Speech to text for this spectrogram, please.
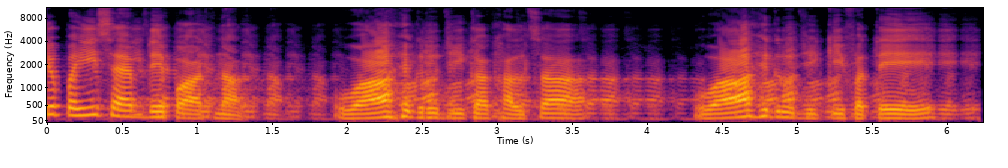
ਚੁਪਈ ਸਾਹਿਬ ਦੇ ਪਾਠ ਨਾਲ। ਵਾਹਿਗੁਰੂ ਜੀ ਕਾ ਖਾਲਸਾ ਵਾਹਿਗੁਰੂ ਜੀ ਕੀ ਫਤਿਹ।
